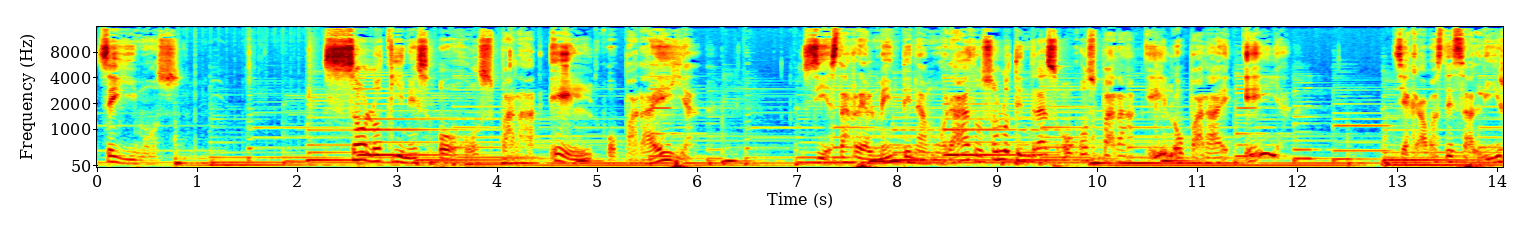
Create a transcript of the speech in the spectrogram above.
seguimos. solo tienes ojos para él o para ella. Si estás realmente enamorado, solo tendrás ojos para él o para ella. Si acabas de salir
